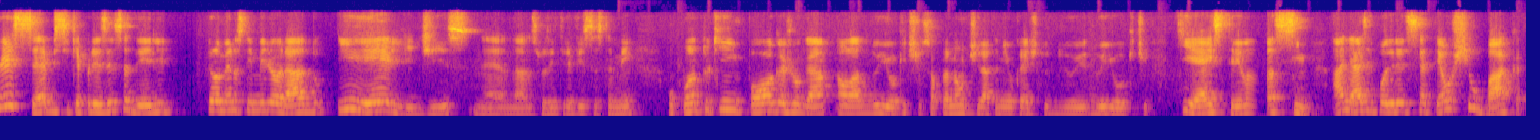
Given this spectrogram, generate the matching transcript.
percebe-se que a presença dele, pelo menos, tem melhorado. E ele diz, né, nas suas entrevistas também, o quanto que empolga jogar ao lado do Jokic, só para não tirar também o crédito do, do Jokic. que é a estrela sim. Aliás, ele poderia ser até o Chewbacca,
